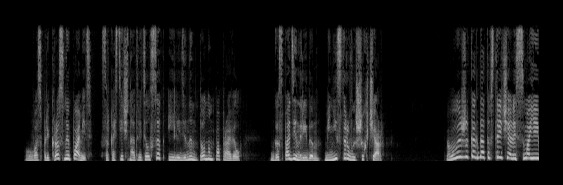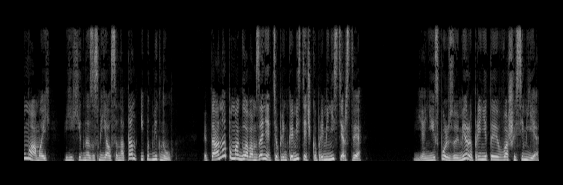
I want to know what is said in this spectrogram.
«У вас прекрасная память», — саркастично ответил Сет и ледяным тоном поправил. «Господин Риден, министр высших чар». «Вы же когда-то встречались с моей мамой», — ехидно засмеялся Натан и подмигнул. «Это она помогла вам занять тепленькое местечко при министерстве?» «Я не использую меры, принятые в вашей семье,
